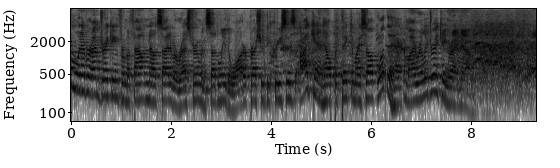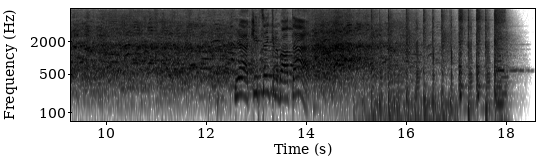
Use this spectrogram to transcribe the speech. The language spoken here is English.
whenever I'm drinking from a fountain outside of a restroom and suddenly the water pressure decreases, I can't help but think to myself, what the heck am I really drinking right now? Yeah, keep thinking about that.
